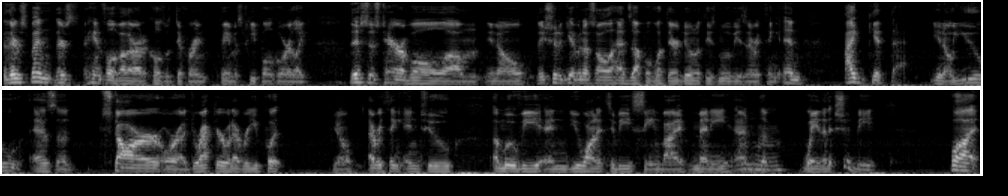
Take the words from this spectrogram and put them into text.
And there's been there's a handful of other articles with different famous people who are like, "This is terrible." Um, you know, they should have given us all a heads up of what they're doing with these movies and everything. And I get that. You know, you as a star or a director, or whatever, you put, you know, everything into a movie and you want it to be seen by many and the Mhm. way that it should be. But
